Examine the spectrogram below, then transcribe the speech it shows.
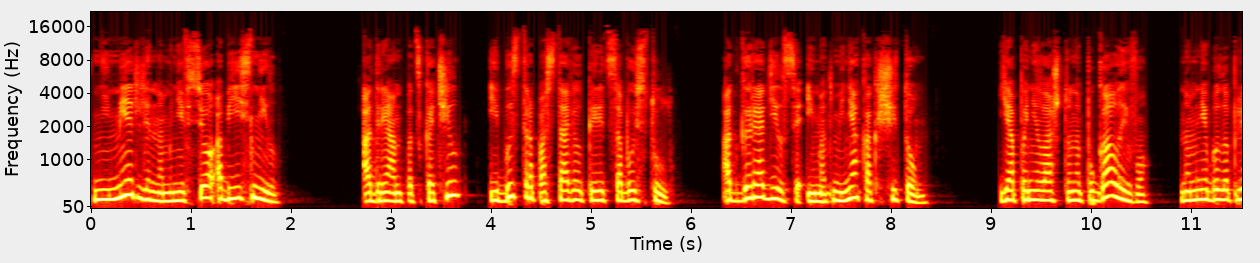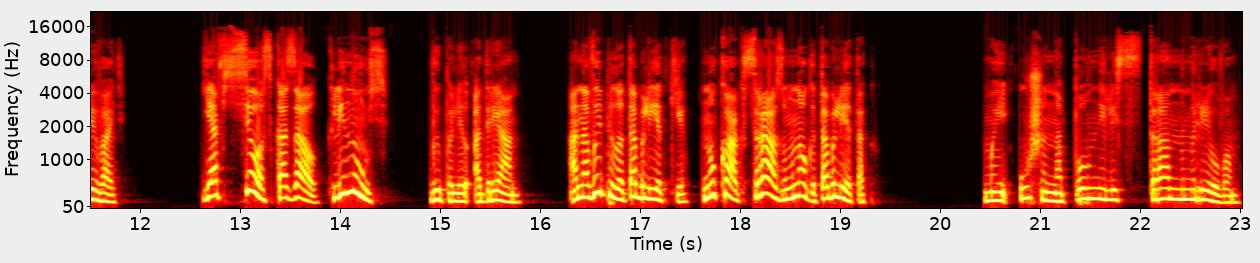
немедленно мне все объяснил. Адриан подскочил и быстро поставил перед собой стул. Отгородился им от меня, как щитом. Я поняла, что напугала его, но мне было плевать. «Я все сказал, клянусь!» — выпалил Адриан. «Она выпила таблетки. Ну как, сразу много таблеток!» Мои уши наполнились странным ревом.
